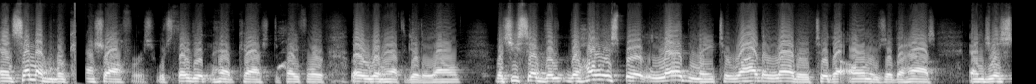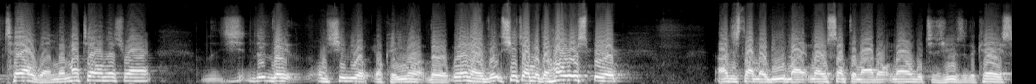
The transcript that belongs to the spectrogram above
And some of them were cash offers, which they didn't have cash to pay for. They were going to have to get a loan. But she said, the, the Holy Spirit led me to write a letter to the owners of the house and just tell them. Am I telling this right? She, they, well, she, okay, you weren't there. Well, no, she told me the Holy Spirit, I just thought maybe you might know something I don't know, which is usually the case.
